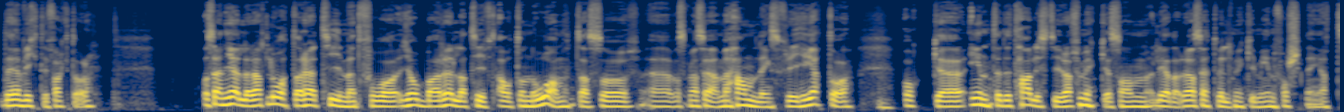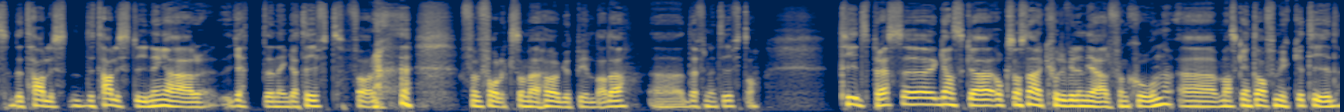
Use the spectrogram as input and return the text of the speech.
Det är en viktig faktor. Och sen gäller det att låta det här teamet få jobba relativt autonomt, alltså eh, vad ska man säga, med handlingsfrihet då. Och eh, inte detaljstyra för mycket som ledare. Jag har sett väldigt mycket i min forskning att detalj, detaljstyrning är jättenegativt för, för folk som är högutbildade. Eh, definitivt. Då. Tidspress är ganska, också en sån här kurvilinjär funktion. Eh, man ska inte ha för mycket tid.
